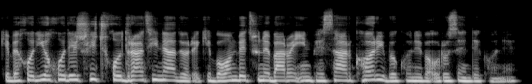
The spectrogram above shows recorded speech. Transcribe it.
که به خودی خودش هیچ قدرتی نداره که با اون بتونه برای این پسر کاری بکنه و او رو زنده کنه.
